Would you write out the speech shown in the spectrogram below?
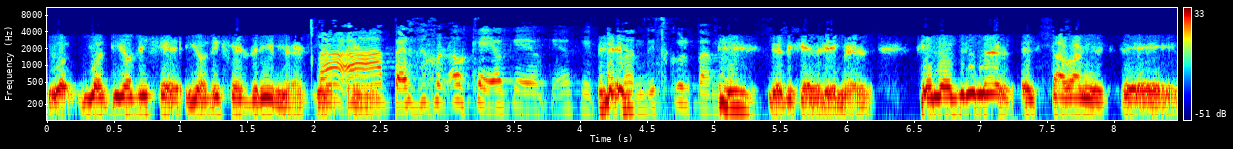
yo, yo, yo dije, yo dije Dreamer. no Ah, ah, perdón. Ok, ok, ok, ok. Perdón, discúlpame. Yo dije Dreamer. Que los Dreamers estaban, este,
